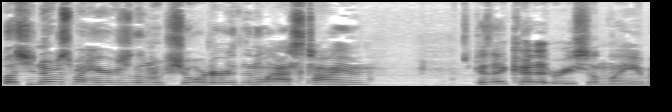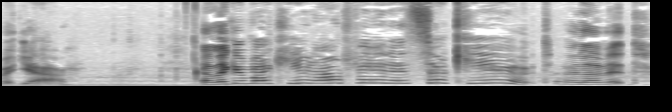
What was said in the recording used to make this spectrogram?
Plus, you notice my hair is a little shorter than last time because I cut it recently, but yeah. And look at my cute outfit. It's so cute. I love it.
